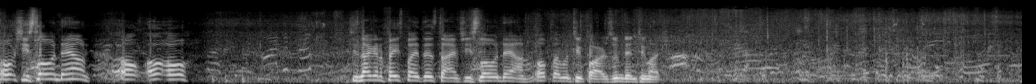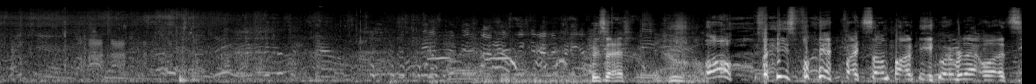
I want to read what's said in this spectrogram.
Oh, she's slowing down. Oh, oh, oh. She's not going to face plant this time. She's slowing down. Oh, that went too far. Zoomed in too much. Who's that? Oh, face plant by somebody, whoever that was.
